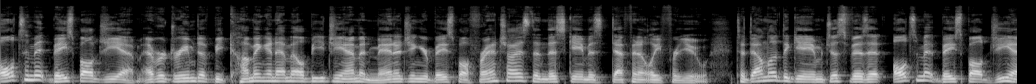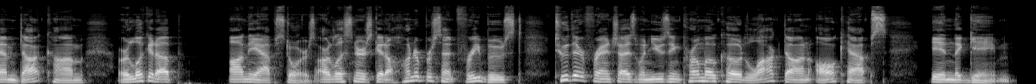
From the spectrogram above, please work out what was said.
Ultimate Baseball GM. Ever dreamed of becoming an MLB GM and managing your baseball franchise? Then this game is definitely for you. To download the game, just visit ultimatebaseballgm.com or look it up on the app stores. Our listeners get a 100% free boost to their franchise when using promo code locked on all caps in the game.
